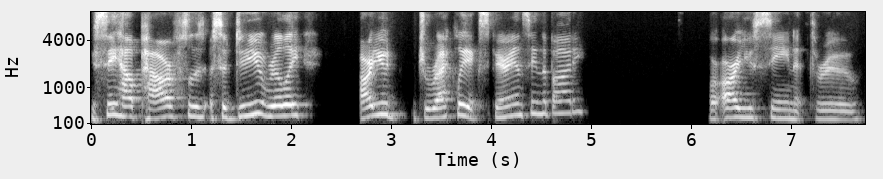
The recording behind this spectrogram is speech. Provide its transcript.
You see how powerful. So, do you really, are you directly experiencing the body? Or are you seeing it through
